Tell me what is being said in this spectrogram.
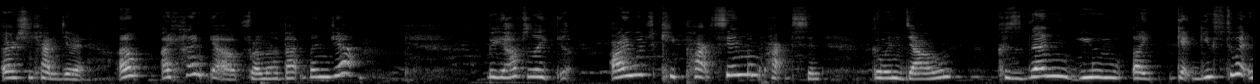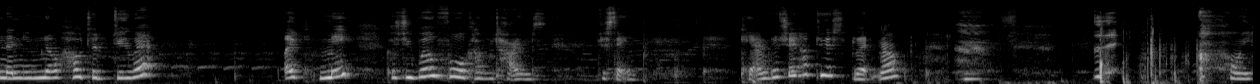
or you can't do it. I don't, I can't get up from a back bend yet. But you have to like, I would keep practicing and practicing, going down, because then you like get used to it, and then you know how to do it. Like me, because you will fall a couple times. Just saying. Okay, I'm gonna show you how to do a split now. my.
